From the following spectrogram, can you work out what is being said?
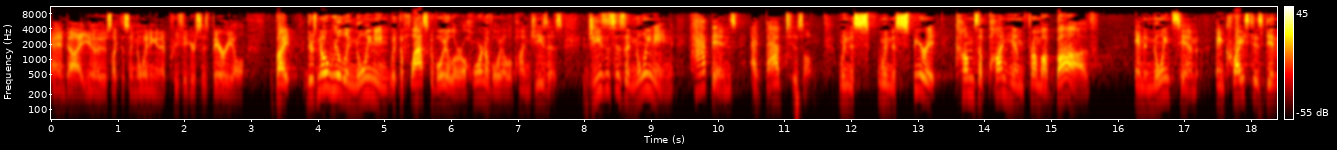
And, uh, you know, there's like this anointing and it prefigures his burial. But there's no real anointing with a flask of oil or a horn of oil upon Jesus. Jesus' anointing happens at baptism. When the, when the Spirit comes upon him from above and anoints him, and Christ is, give,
